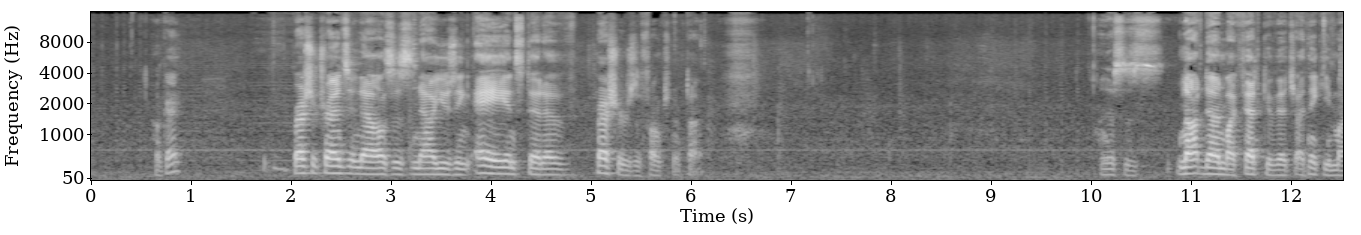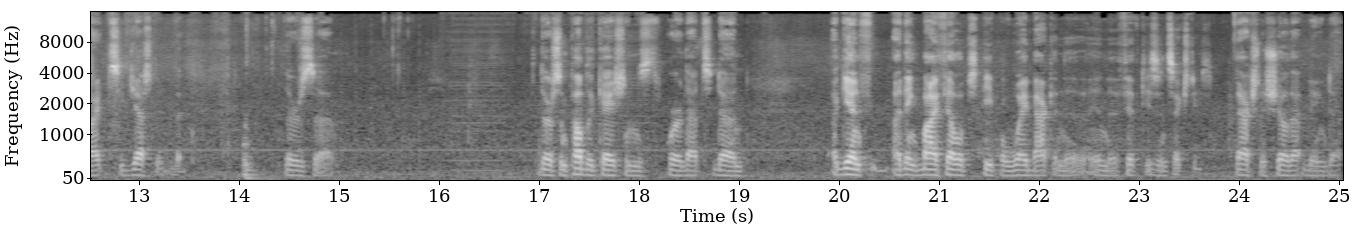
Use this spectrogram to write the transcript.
Okay? Pressure transient analysis is now using A instead of pressure as a function of time. And this is not done by Fetkovich. I think he might suggest it, but there's. Uh, there's some publications where that's done. Again, I think by Phillips people way back in the in the 50s and 60s. They actually show that being done.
